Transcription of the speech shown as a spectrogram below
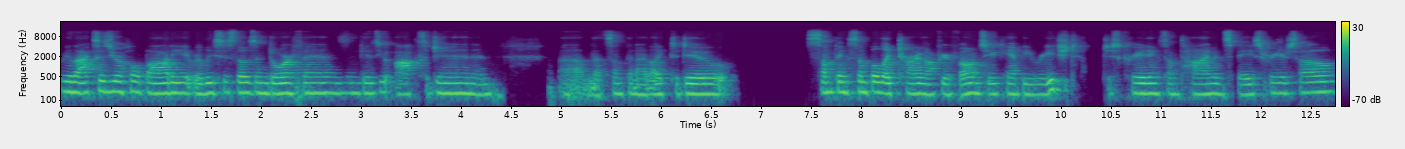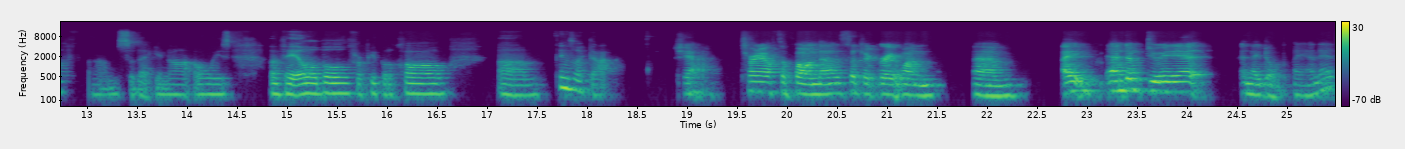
relaxes your whole body. It releases those endorphins and gives you oxygen. And um, that's something I like to do. Something simple like turning off your phone so you can't be reached, just creating some time and space for yourself um, so that you're not always available for people to call, um, things like that. Yeah, turning off the phone, that is such a great one um, I end up doing it and I don't plan it,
